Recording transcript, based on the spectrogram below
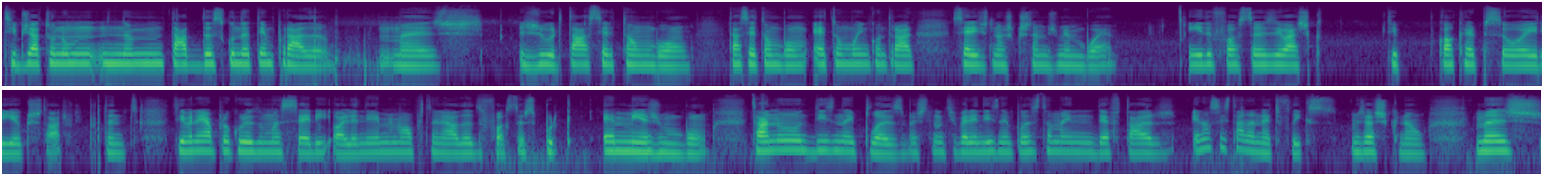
Tipo, já estou na metade da segunda temporada. Mas juro, está a ser tão bom. Está a ser tão bom. É tão bom encontrar séries que nós gostamos mesmo, bué. E de Fosters eu acho que tipo, qualquer pessoa iria gostar. Portanto, se estiverem à procura de uma série, olha, nem é a mesma oportunidade de Fosters, porque é mesmo bom. Está no Disney Plus, mas se não tiverem Disney Plus também deve estar. Eu não sei se está na Netflix, mas acho que não. Mas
